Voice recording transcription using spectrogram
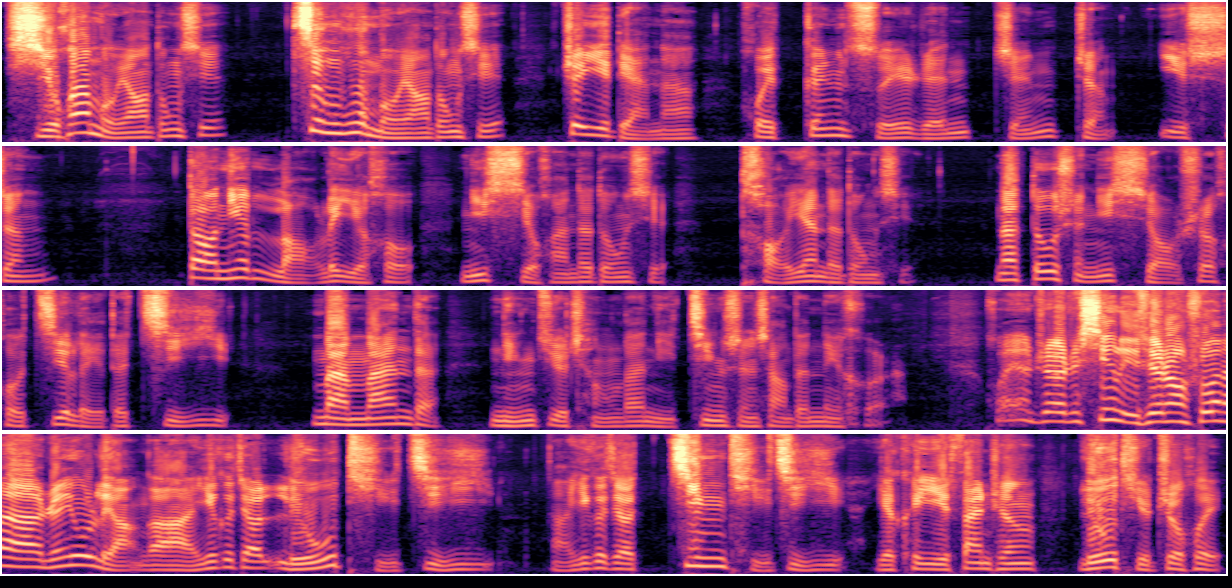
喜欢某样东西、憎恶某样东西，这一点呢，会跟随人整整一生。到你老了以后，你喜欢的东西、讨厌的东西。那都是你小时候积累的记忆，慢慢的凝聚成了你精神上的内核。换言之，这心理学上说呢，人有两个啊，一个叫流体记忆啊，一个叫晶体记忆，也可以翻成流体智慧、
